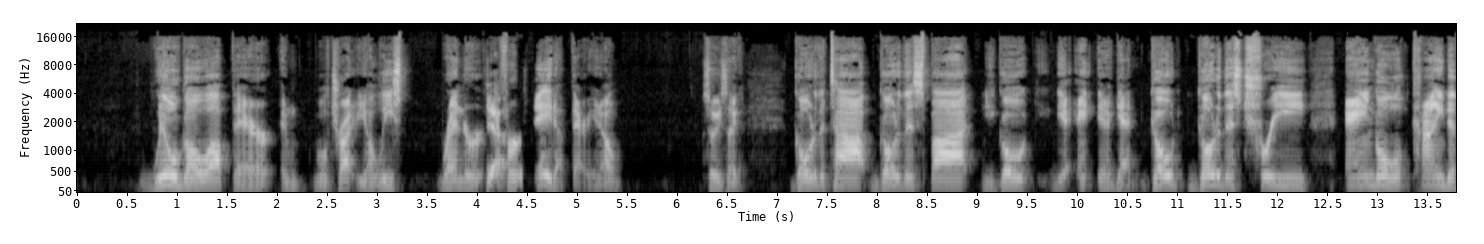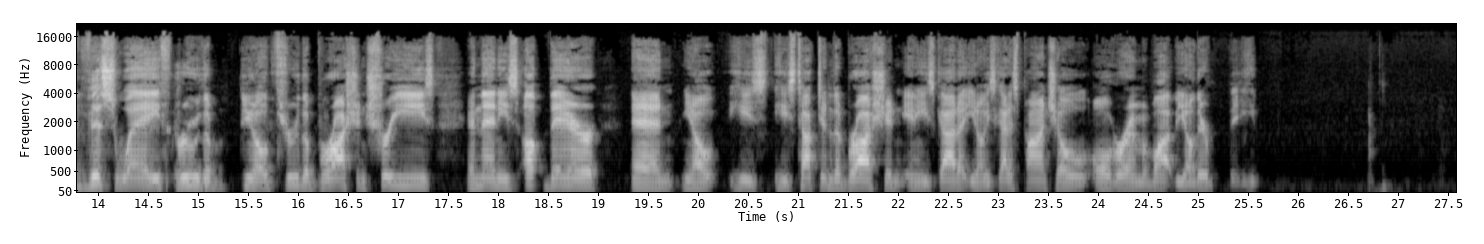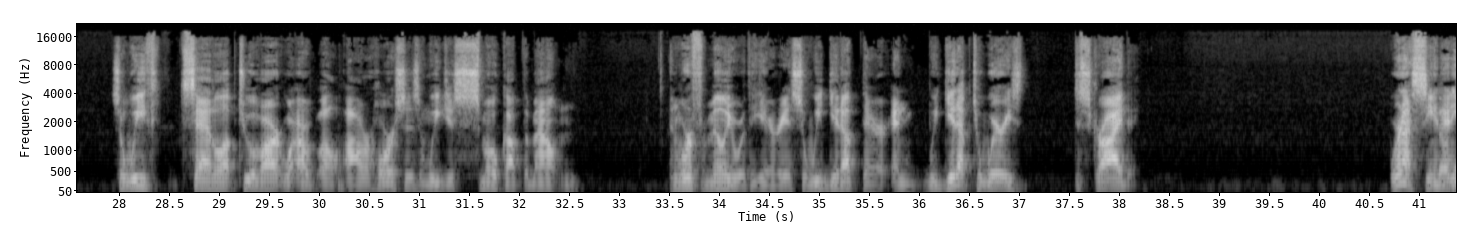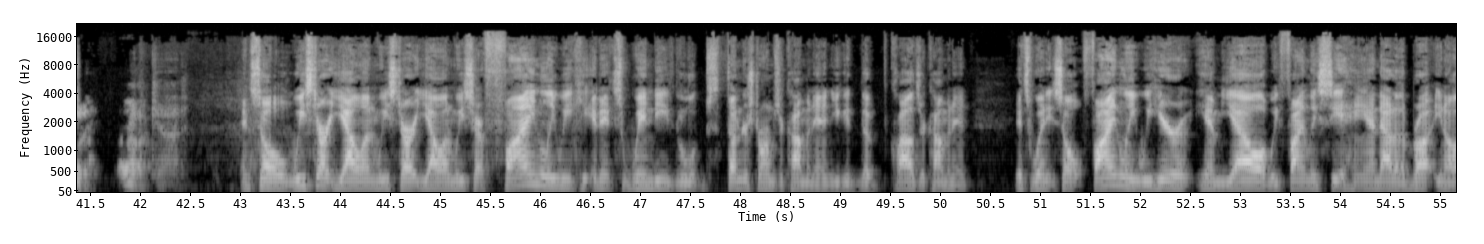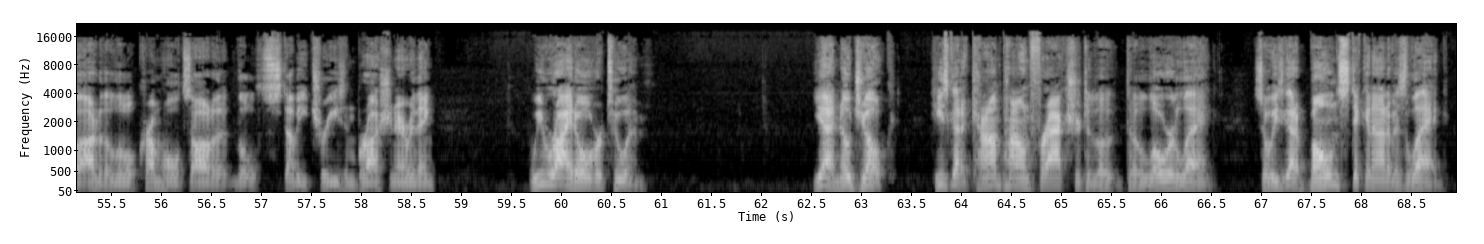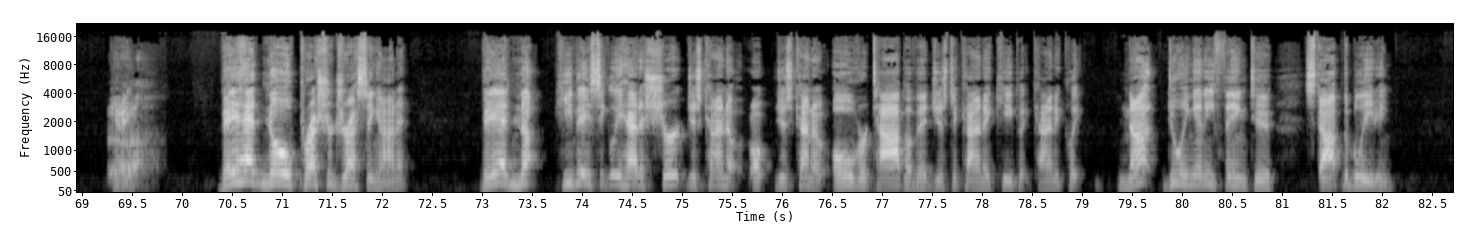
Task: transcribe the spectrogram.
We'll go up there and we'll try. You know, at least render Yeah. first aid up there. You know. So he's like, go to the top, go to this spot. You go yeah, again, go go to this tree, angle kind of this way through the you know through the brush and trees, and then he's up there and you know he's he's tucked into the brush and, and he's got a you know he's got his poncho over him blah you know they're he, so we saddle up two of our, our well our horses and we just smoke up the mountain and we're familiar with the area so we get up there and we get up to where he's describing we're not seeing nobody. anybody Oh God. And so we start yelling, we start yelling, we start. Finally, we and it's windy. Thunderstorms are coming in. You get the clouds are coming in. It's windy. so finally we hear him yell. We finally see a hand out of the bru- you know out of the little krummholz, out of the little stubby trees and brush and everything. We ride over to him. Yeah, no joke. He's got a compound fracture to the to the lower leg, so he's got a bone sticking out of his leg. Okay, Ugh. they had no pressure dressing on it. They had no. He basically had a shirt just kind of just kind of over top of it, just to kind of keep it kind of clean. Not doing anything to stop the bleeding.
